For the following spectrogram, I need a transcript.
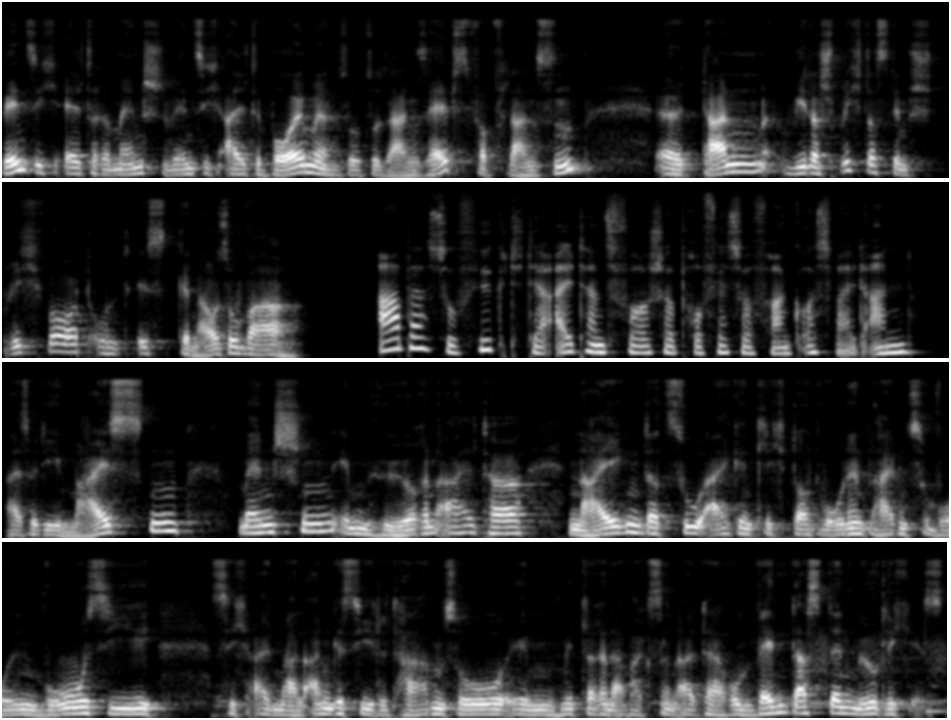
wenn sich ältere Menschen, wenn sich alte Bäume sozusagen selbst verpflanzen, äh, dann widerspricht das dem Sprichwort und ist genauso wahr. Aber, so fügt der Alternsforscher Professor Frank Oswald an, Also die meisten Menschen im höheren Alter neigen dazu, eigentlich dort wohnen bleiben zu wollen, wo sie sich einmal angesiedelt haben, so im mittleren Erwachsenenalter herum, wenn das denn möglich ist.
